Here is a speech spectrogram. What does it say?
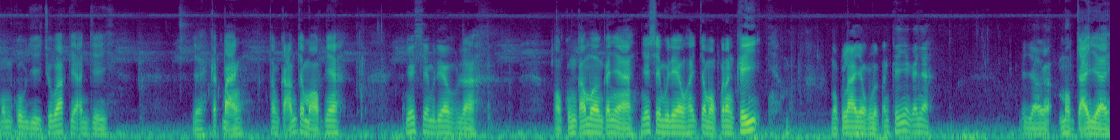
mong cô dì chú bác và anh chị và các bạn thông cảm cho một nha. Nhớ xem video là một cũng cảm ơn cả nhà. Nhớ xem video hãy cho một cái đăng ký. Một like và một lượt đăng ký nha cả nhà. Bây giờ một chạy về.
